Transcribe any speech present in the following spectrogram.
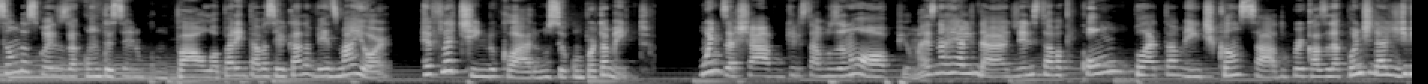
Pressão das coisas acontecendo com Paulo aparentava ser cada vez maior, refletindo, claro, no seu comportamento. Muitos achavam que ele estava usando ópio, mas na realidade ele estava completamente cansado por causa da quantidade de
